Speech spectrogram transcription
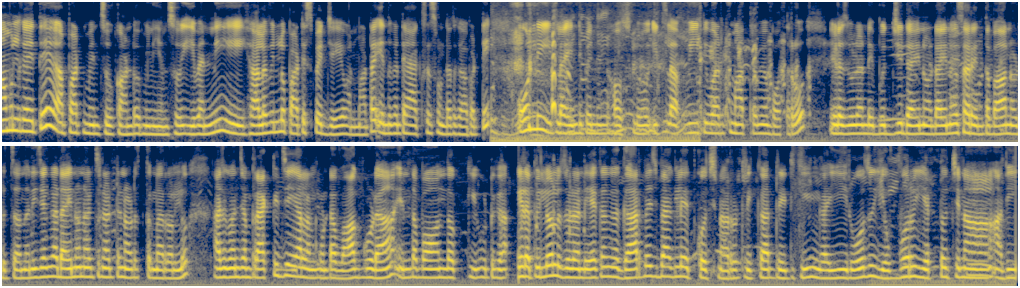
మామూలుగా అయితే అపార్ట్మెంట్స్ కాండోమినియమ్స్ ఇవన్నీ హాలోవిన్లో పార్టిసిపేట్ చేయవన్నమాట. ఎందుకంటే యాక్సెస్ ఉండదు కాబట్టి ఓన్లీ ఇట్లా ఇండిపెండెంట్ హౌస్లు ఇట్లా వీటి వాటికి మాత్రమే పోతారు. ఇక్కడ చూడండి బుజ్జి డైనో డైనోసార్ ఎంత బాగా నడుస్తుందో. నిజంగా డైనో నడిచినట్టు నడుస్తున్నారు వాళ్ళు. అది కొంచెం ప్రాక్టీస్ చేయాలనుకుంటా వాక్ కూడా ఎంత బాగుందో క్యూట్గా. ఇక్కడ పిల్లలు చూడండి ఏకంగా గార్బేజ్ బ్యాగ్లే ఎత్తుకొచ్చినారు ట్రిక్ ఆర్ ట్రీట్కి. ఇంకా ఈ రోజు ఎవ్వరు ఎట్టొచ్చినా అది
